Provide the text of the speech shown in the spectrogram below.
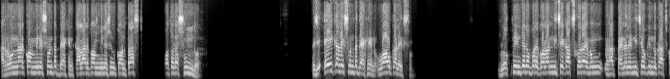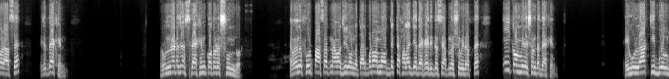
আর রন্নার কম্বিনেশনটা দেখেন। কালার কম্বিনেশন কন্ট্রাস্ট কতটা সুন্দর। এই যে এই কালেকশনটা দেখেন ওয়াও কালেকশন ব্লক প্রিন্টের উপরে গলার নিচে কাজ করা এবং প্যানেলের নিচেও কিন্তু কাজ করা আছে। এই যে দেখেন, রন্নাটা জাস্ট দেখেন কতটা সুন্দর। এবং ফুল পাঁচ হাত নামা জিরো না তারপরেও আমি অর্ধেকটা ফালাই দিয়ে দেখাই দিতেছি আপনার সুবিধার্থে। এই কম্বিনেশনটা দেখেন। এগুলা কি বলব?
